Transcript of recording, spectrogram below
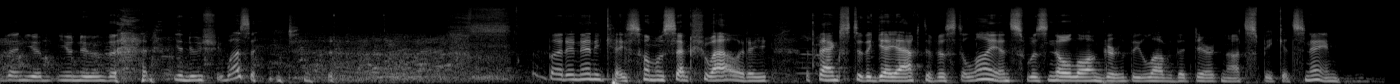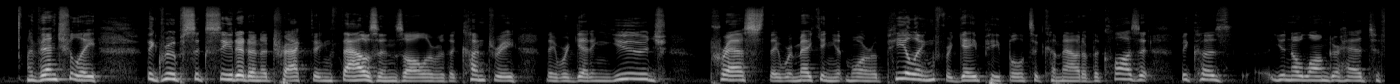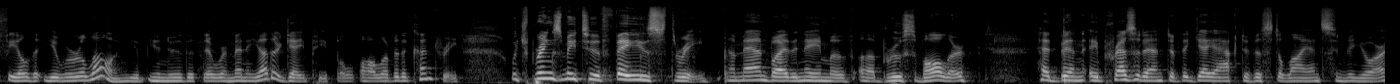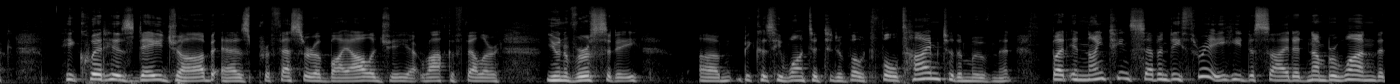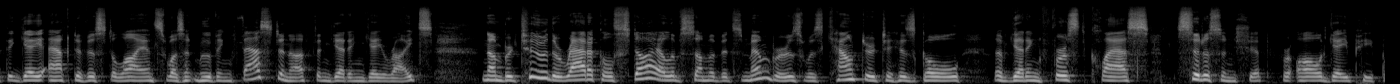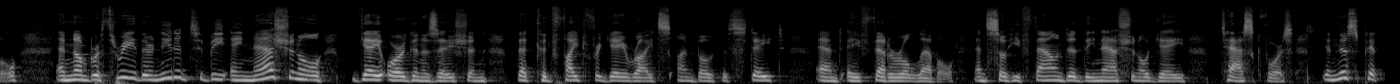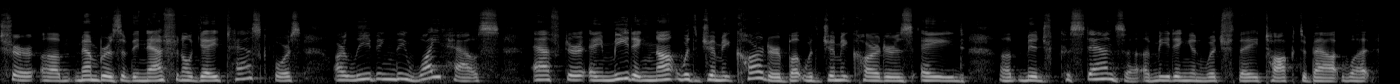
then you, you, knew that, you knew she wasn't. But in any case, homosexuality, thanks to the Gay Activist Alliance, was no longer the love that dared not speak its name. Eventually, the group succeeded in attracting thousands all over the country. They were getting huge press. They were making it more appealing for gay people to come out of the closet because you no longer had to feel that you were alone. You, you knew that there were many other gay people all over the country. Which brings me to phase three. A man by the name of uh, Bruce Voeller had been a president of the Gay Activist Alliance in New York. He quit his day job as professor of biology at Rockefeller University um, because he wanted to devote full time to the movement. But in 1973, he decided number one, that the Gay Activist Alliance wasn't moving fast enough in getting gay rights, Number two, the radical style of some of its members was counter to his goal of getting first class citizenship for all gay people. And number three, there needed to be a national gay organization that could fight for gay rights on both a state and a federal level. And so he founded the National Gay Task Force. In this picture, um, members of the National Gay Task Force are leaving the White House after a meeting not with Jimmy Carter, but with Jimmy Carter's aide, uh, Midge Costanza, a meeting in which they talked about what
